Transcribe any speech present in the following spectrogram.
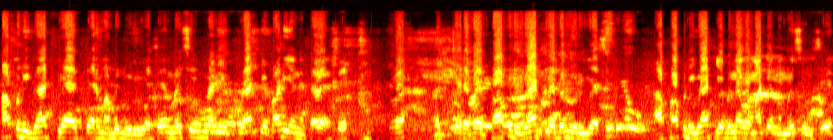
ફાફડી ગાંઠિયા અત્યારમાં બની રહ્યા છે. મશીનમાં જે ગાંઠિયા પાડી અને તળે છે. અત્યારે ભાઈ ફાફડી ગાંઠિયા બની રહ્યા છે. આ ફાફડી ગાંઠિયા બનાવવા માટેનું મશીન છે.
